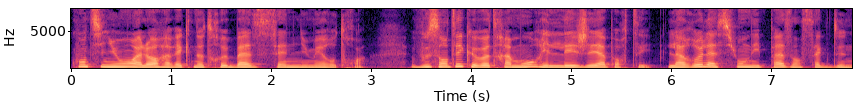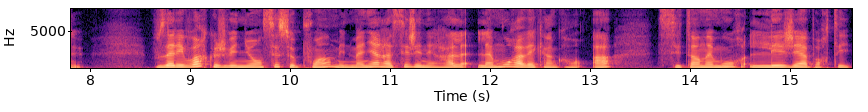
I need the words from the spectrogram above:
Continuons alors avec notre base saine numéro 3. Vous sentez que votre amour est léger à porter. La relation n'est pas un sac de nœuds. Vous allez voir que je vais nuancer ce point, mais de manière assez générale, l'amour avec un grand A, c'est un amour léger à porter.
